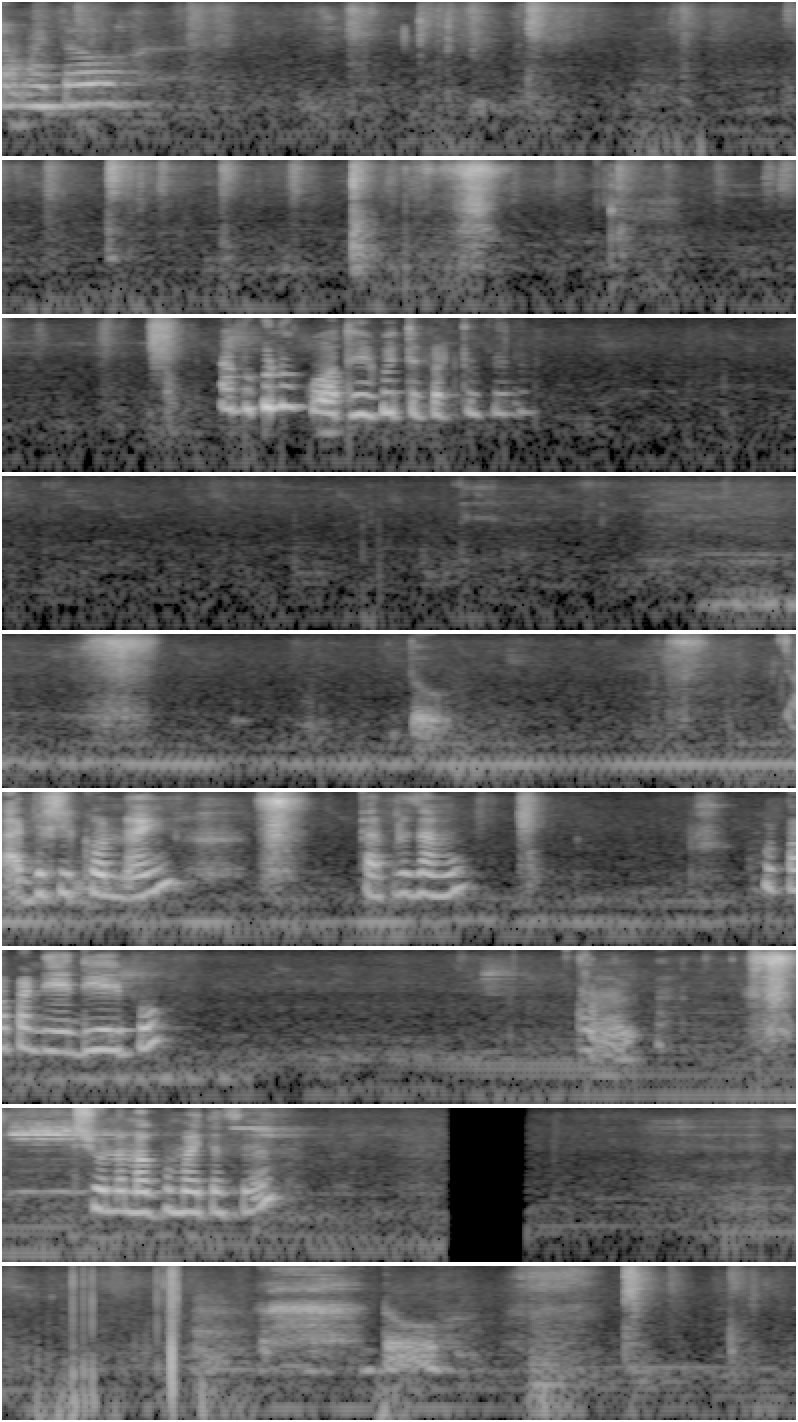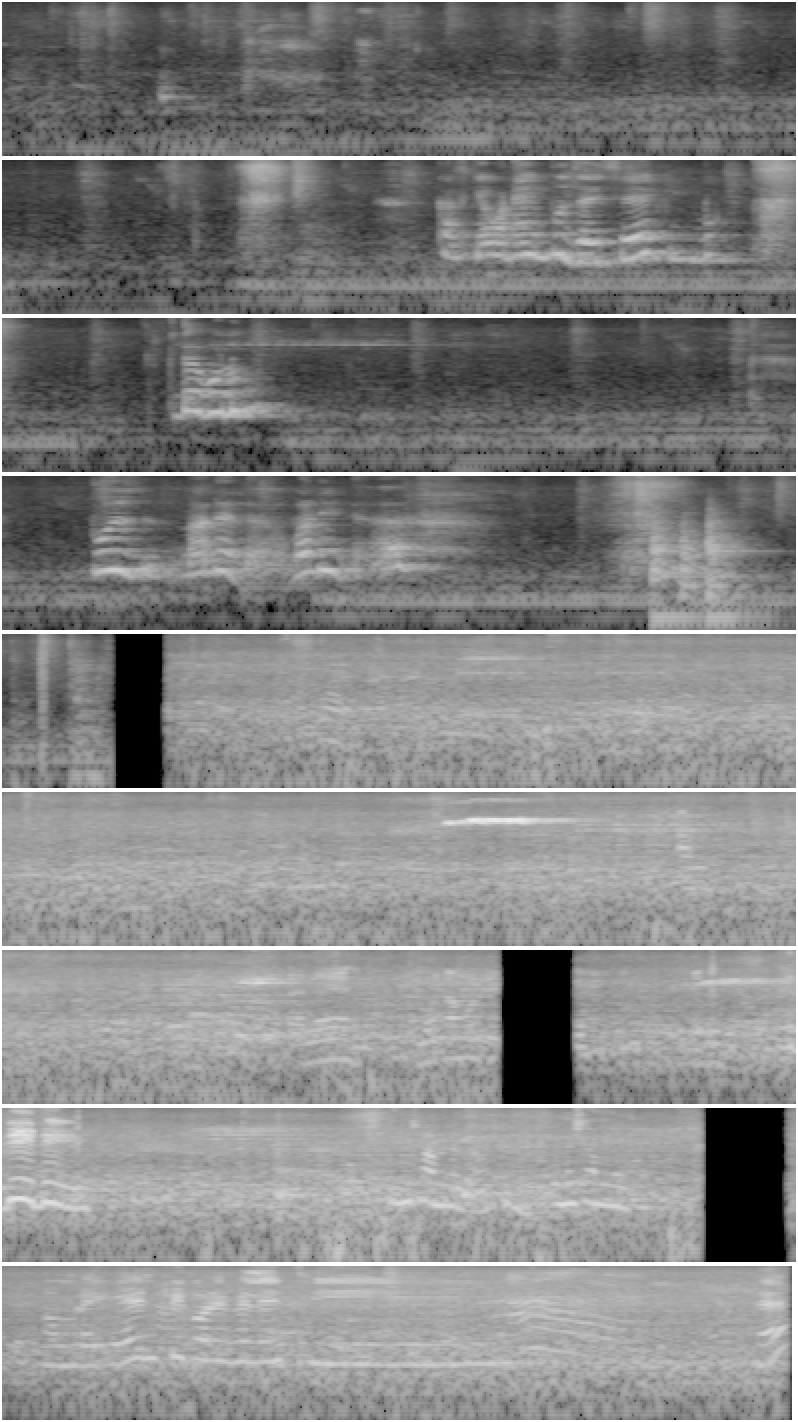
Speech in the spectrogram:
সময় তো আমি কোনো কথাই কইতে পারতেছি না। তো আর বেশিক্ষণ নাই। তারপরে যাব। পাপা নিয়ে দিয়ে আইব সোনামা ঘুমাইতেছে। তো কালকে অনেক বুঝাইছে কিন্তু কিন্তু মানে না তুমি সামনে তুমি সামনে আমরা এন্ট্রি করে ফেলেছি। হ্যাঁ?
